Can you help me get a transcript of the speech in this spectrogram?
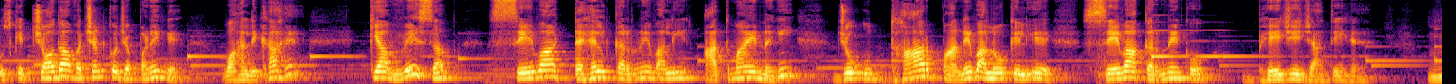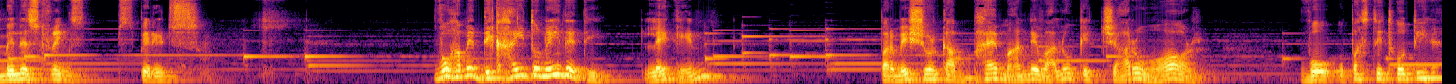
उसके चौदह वचन को जब पढ़ेंगे, वहाँ लिखा है, क्या वे सब सेवा टहल करने वाली आत्माएँ नहीं जो उद्धार पाने वालों के लिए सेवा करने को भेजी जाती हैं? मिनिस्ट्रिंग स्पिरिट्स वो हमें दिखाई तो नहीं देती, लेकिन परमेश्वर का भय मानने वालों के चारों ओर वो उपस्थित होती है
